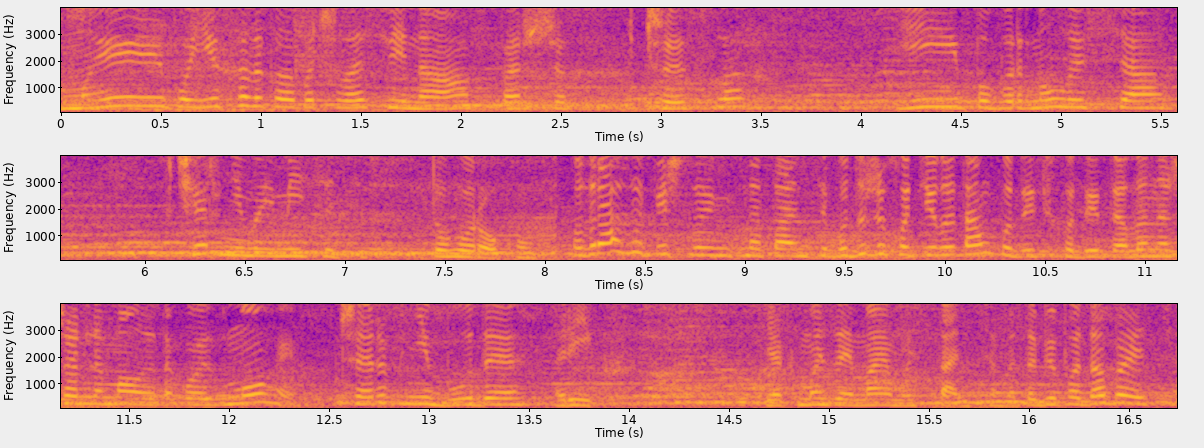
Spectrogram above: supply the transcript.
Ми поїхали, коли почалась війна в перших числах, і повернулися в червні місяці того року. Одразу пішли на танці, бо дуже хотіли там кудись ходити, але, на жаль, не мали такої змоги. В червні буде рік, як ми займаємось танцями. Тобі подобається?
